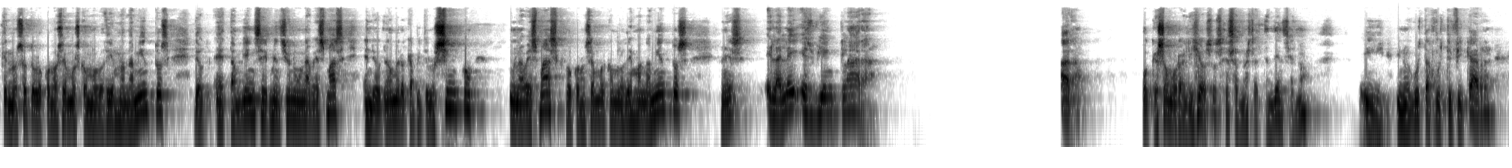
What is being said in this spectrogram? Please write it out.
que nosotros lo conocemos como los diez mandamientos, eh, también se menciona una vez más en Deuteronomio capítulo 5, una vez más, lo conocemos como los diez mandamientos, es, la ley es bien clara. Ahora, porque somos religiosos, esa es nuestra tendencia, ¿no? Y, nos gusta justificar.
